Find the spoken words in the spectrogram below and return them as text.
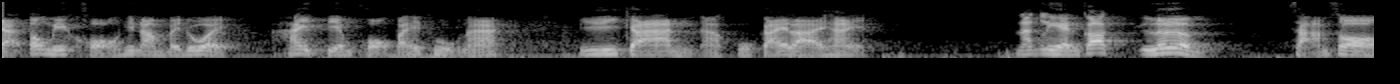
จะต้องมีของที่นำไปด้วย ให้เตรียมของไปให้ถูกนะ วิธีการอ่าครูไกด์ไลน์ให้ นักเรียนก็เริ่ม 3 ซอง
